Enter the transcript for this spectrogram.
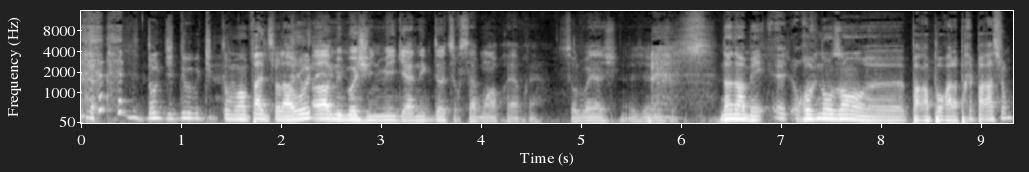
donc tu, tu, tu tombes en panne sur la route. Oh, mais moi, j'ai une méga anecdote sur ça, bon, après, après. Sur le voyage. Non, non, mais euh, revenons-en euh, par rapport à la préparation.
